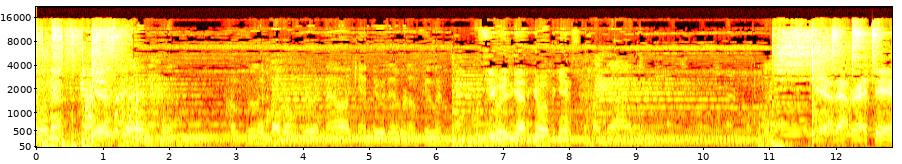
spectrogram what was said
feeling that? Feeling, I'm feeling if I don't do it now, I can't do it ever. And I'm feeling Let's see what he's got to go up against. I die, Yeah, that right there.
